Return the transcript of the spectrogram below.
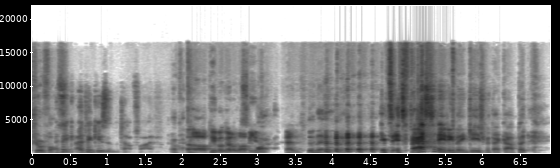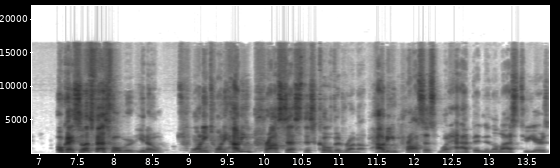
True or false? I think I think he's in the top five. Okay, Oh, people are gonna love you. And it's it's fascinating the engagement that got. But okay, so let's fast forward. You know, 2020. How do you process this COVID run up? How do you process what happened in the last two years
